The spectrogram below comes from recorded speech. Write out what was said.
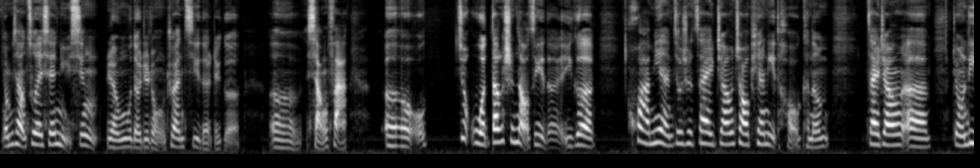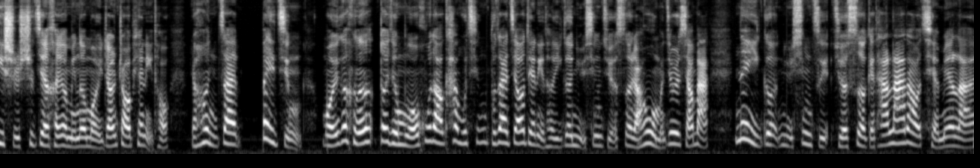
我们想做一些女性人物的这种传记的这个呃想法，呃，我就我当时脑子里的一个。画面就是在一张照片里头，可能在一张呃这种历史事件很有名的某一张照片里头，然后你在背景某一个可能都已经模糊到看不清、不在焦点里头的一个女性角色，然后我们就是想把那一个女性角角色给她拉到前面来，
